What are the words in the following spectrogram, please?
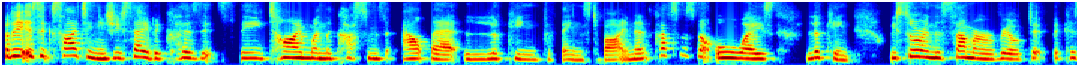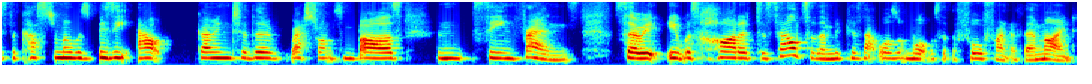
but it is exciting as you say because it's the time when the customer's out there looking for things to buy. And the customer's not always looking. We saw in the summer a real dip because the customer was busy out going to the restaurants and bars and seeing friends. So it, it was harder to sell to them because that wasn't what was at the forefront of their mind.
